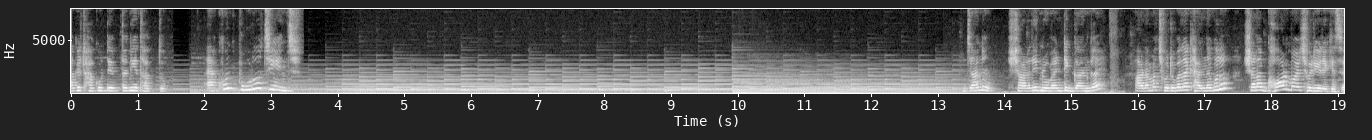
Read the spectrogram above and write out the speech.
আগে ঠাকুর দেবতা নিয়ে থাকতো এখন পুরো চেঞ্জ জানো সারাদিন রোমান্টিক গান গায়? আর আমার ছোটবেলার খেলনাগুলো সারা ঘর ময় ছড়িয়ে রেখেছে।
